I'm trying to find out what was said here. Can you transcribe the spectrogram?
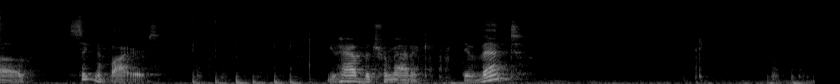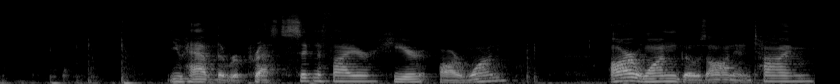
of signifiers. You have the traumatic event, you have the repressed signifier here, R1. R1 goes on in time.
